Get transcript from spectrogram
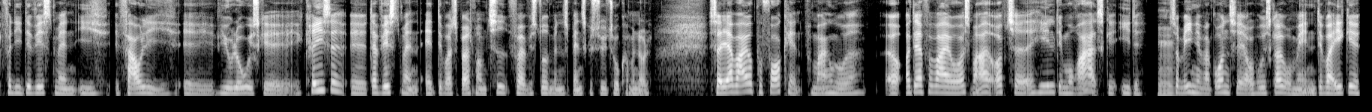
Fordi det vidste man i faglige, øh, biologiske øh, krise, øh, der vidste man, at det var et spørgsmål om tid, før vi stod med den spanske syge 2.0. Så jeg var jo på forkant på mange måder og, og derfor var jeg jo også meget optaget af hele det moralske i det, mm. som egentlig var grund til, at jeg overhovedet skrev romanen. Det var, ikke,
